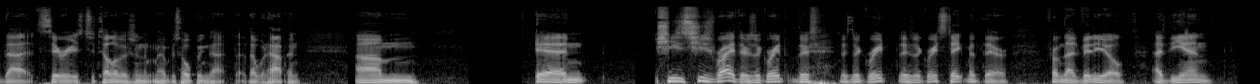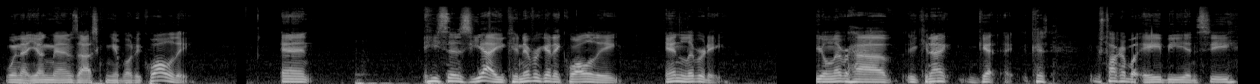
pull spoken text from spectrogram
that series to television. I was hoping that that, that would happen. Um, and she's she's right. There's a great there's there's a great there's a great statement there from that video at the end when that young man was asking about equality, and he says, "Yeah, you can never get equality and liberty. You'll never have you cannot get because he was talking about A, B, and C.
